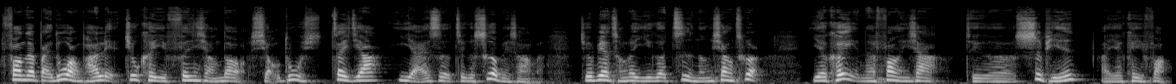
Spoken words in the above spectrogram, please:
放在百度网盘里就可以分享到小度在家 ES 这个设备上了，就变成了一个智能相册，也可以呢放一下这个视频啊，也可以放。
